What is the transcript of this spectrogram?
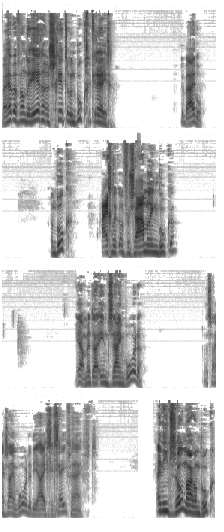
Wij hebben van de Heer een schitterend boek gekregen. De Bijbel. Een boek, eigenlijk een verzameling boeken. Ja, met daarin zijn woorden. Dat zijn zijn woorden die hij gegeven heeft. En niet zomaar een boek.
